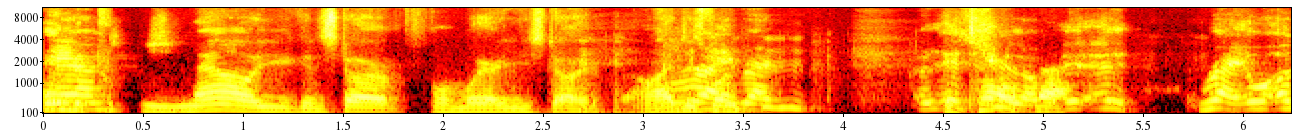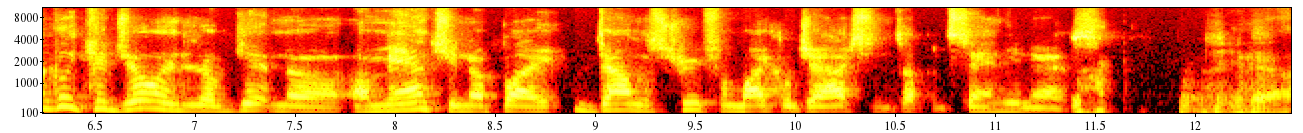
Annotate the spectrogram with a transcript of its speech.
and now you can start from where you started from. I just right, want, right. It's true though. It- right. Well, Ugly Kid Joe ended up getting a, a mansion up by down the street from Michael Jackson's up in San Ynez. yeah.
